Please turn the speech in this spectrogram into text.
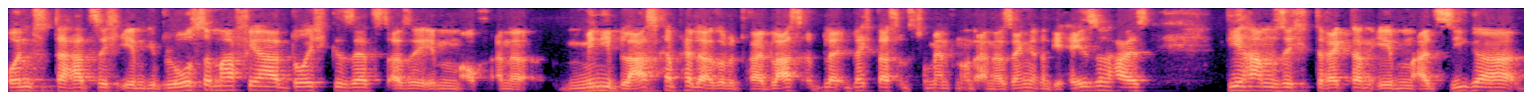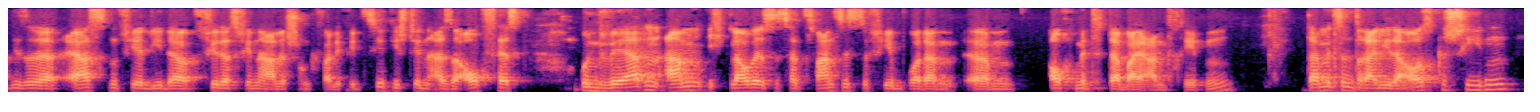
Und da hat sich eben die bloße Mafia durchgesetzt, also eben auch eine Mini-Blaskapelle, also mit drei Blas Blechblasinstrumenten und einer Sängerin, die Hazel heißt. Die haben sich direkt dann eben als Sieger diese ersten vier Lieder für das Finale schon qualifiziert. Die stehen also auch fest und werden am, ich glaube, es ist der 20. Februar dann ähm, auch mit dabei antreten. Damit sind drei Lieder ausgeschieden.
